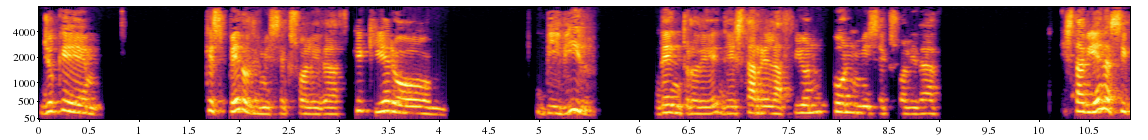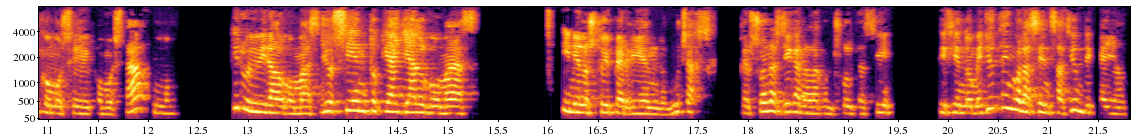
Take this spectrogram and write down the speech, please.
Yo qué, qué espero de mi sexualidad, qué quiero vivir dentro de, de esta relación con mi sexualidad. ¿Está bien así como, se, como está? ¿O quiero vivir algo más? Yo siento que hay algo más y me lo estoy perdiendo. Muchas personas llegan a la consulta así, diciéndome, yo tengo la sensación de que hay algo.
